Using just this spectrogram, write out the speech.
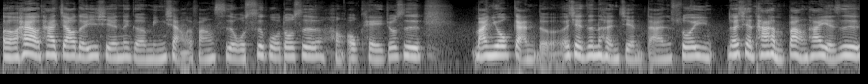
呃，还有他教的一些那个冥想的方式，我试过都是很 OK，就是蛮有感的，而且真的很简单，所以而且他很棒，他也是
